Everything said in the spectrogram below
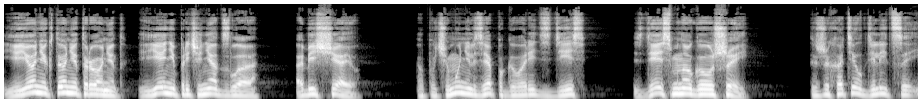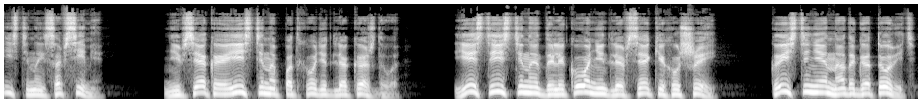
«Ее никто не тронет, и ей не причинят зла. Обещаю». «А почему нельзя поговорить здесь?» «Здесь много ушей». «Ты же хотел делиться истиной со всеми». «Не всякая истина подходит для каждого. Есть истины далеко не для всяких ушей. К истине надо готовить».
